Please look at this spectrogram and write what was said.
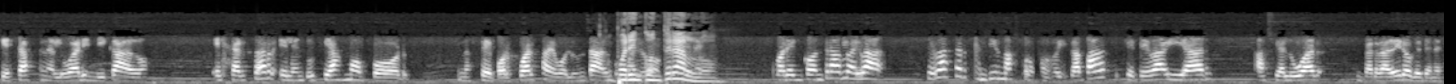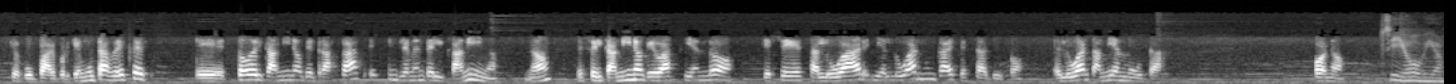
que estás en el lugar indicado, ejercer el entusiasmo por, no sé, por fuerza de voluntad. Por encontrarlo. Por encontrarlo, ahí va, te va a hacer sentir más cómodo y capaz que te va a guiar hacia el lugar verdadero que tenés que ocupar, porque muchas veces eh, todo el camino que trazás es simplemente el camino, ¿no? Es el camino que va haciendo que llegues al lugar y el lugar nunca es estático, el lugar también muta, ¿o no? Sí, obvio.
